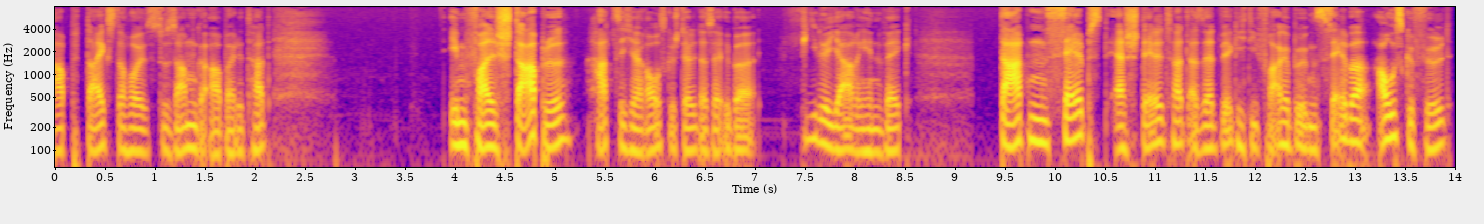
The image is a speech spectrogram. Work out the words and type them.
Ab Dijksterholz zusammengearbeitet hat. Im Fall Stapel hat sich herausgestellt, dass er über viele Jahre hinweg Daten selbst erstellt hat. Also er hat wirklich die Fragebögen selber ausgefüllt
